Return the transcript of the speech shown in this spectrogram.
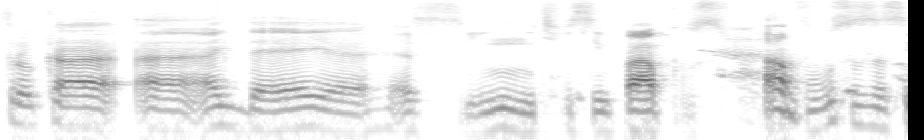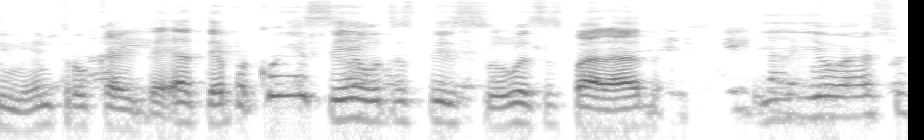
trocar a, a ideia, assim, tipo assim, papos avulsos assim mesmo, trocar ideia, até pra conhecer outras pessoas, essas paradas. E eu acho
